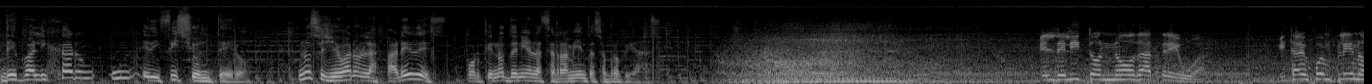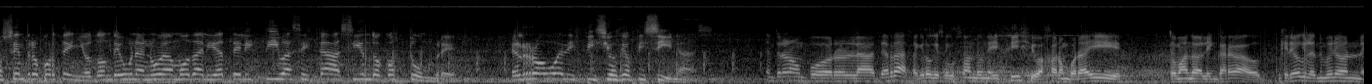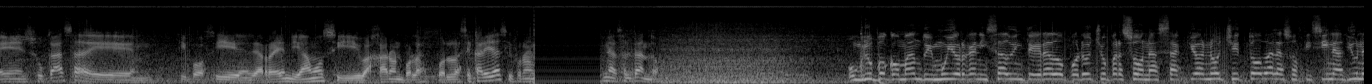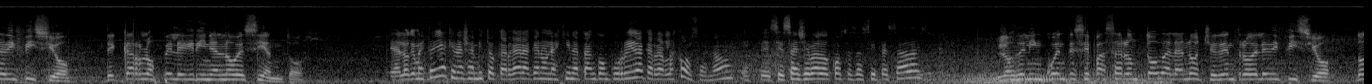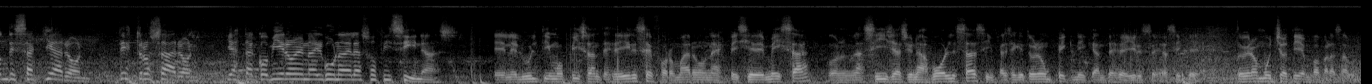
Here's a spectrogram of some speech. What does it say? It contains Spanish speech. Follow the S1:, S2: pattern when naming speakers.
S1: Desvalijaron un edificio entero. No se llevaron las paredes porque no tenían las herramientas apropiadas.
S2: El delito no da tregua. Esta vez fue en pleno centro porteño, donde una nueva modalidad delictiva se está haciendo costumbre. El robo a edificios de oficinas.
S3: Entraron por la terraza, creo que se cruzaron de un edificio y bajaron por ahí tomando al encargado. Creo que lo tuvieron en su casa, eh, tipo así de rehén, digamos, y bajaron por las, por las escaleras y fueron asaltando.
S2: Un grupo comando y muy organizado integrado por ocho personas saqueó anoche todas las oficinas de un edificio de Carlos Pellegrini al 900.
S4: Eh, Lo que me extraña es que no hayan visto cargar acá en una esquina tan concurrida, cargar las cosas, ¿no? Este, si se han llevado cosas así pesadas.
S2: Los delincuentes se pasaron toda la noche dentro del edificio donde saquearon, destrozaron y hasta comieron en alguna de las oficinas.
S5: En el último piso antes de irse formaron una especie de mesa con unas sillas y unas bolsas y parece que tuvieron un picnic antes de irse, así que tuvieron mucho tiempo para hacerlo.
